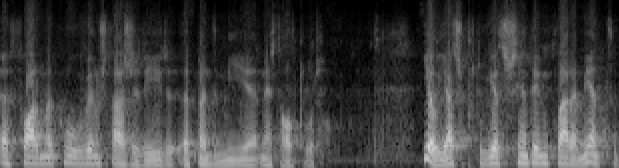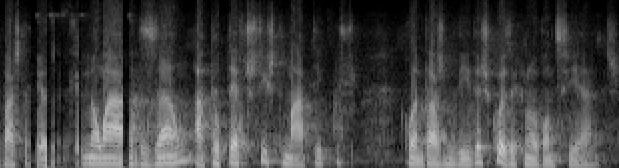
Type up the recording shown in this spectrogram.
a forma como o Governo está a gerir a pandemia nesta altura. E, aliás, os portugueses sentem-no claramente. Basta ver que não há adesão, há protestos sistemáticos quanto às medidas, coisa que não acontecia antes.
